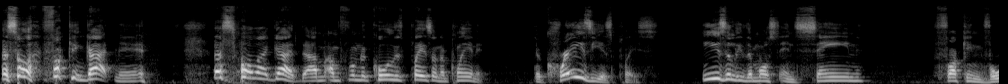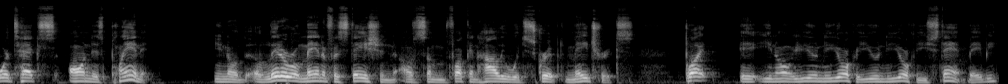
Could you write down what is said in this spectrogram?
That's all I fucking got, man. That's all I got. I'm, I'm from the coolest place on the planet, the craziest place, easily the most insane fucking vortex on this planet. You know, a literal manifestation of some fucking Hollywood script matrix. But, it, you know, you're a New Yorker, you're a New Yorker, you stamp, baby.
